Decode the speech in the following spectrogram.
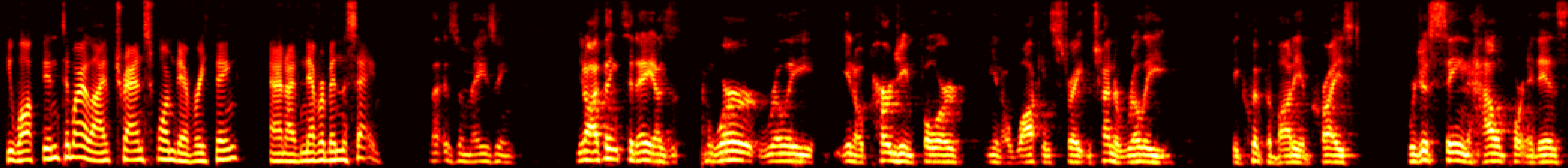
He walked into my life, transformed everything, and I've never been the same. That is amazing. You know, I think today, as we're really, you know, purging forward, you know, walking straight and trying to really equip the body of Christ, we're just seeing how important it is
